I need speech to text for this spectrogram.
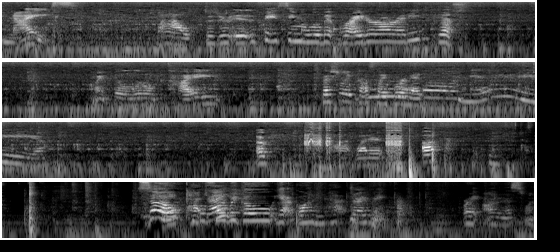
Alright. Nice. Wow. Does your face seem a little bit brighter already? Yes. Might feel a little tight. Especially across my forehead. Oh, yay. Okay. Hot water up. So, Okay, before dry? we go, yeah, go ahead and pat dry right, right on this one.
